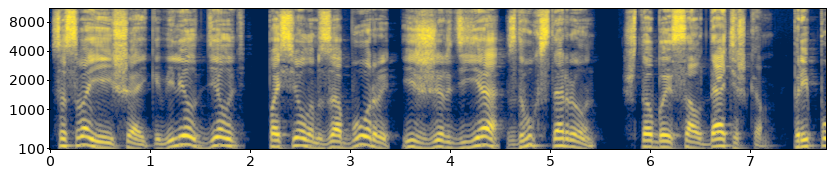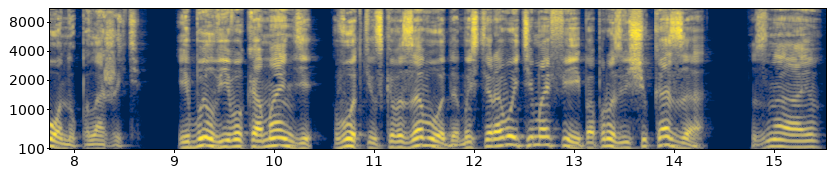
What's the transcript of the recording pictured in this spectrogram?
со своей шайкой, велел делать по селам заборы из жердья с двух сторон, чтобы солдатишкам препону положить. И был в его команде Воткинского завода мастеровой Тимофей по прозвищу Коза. Знаю,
